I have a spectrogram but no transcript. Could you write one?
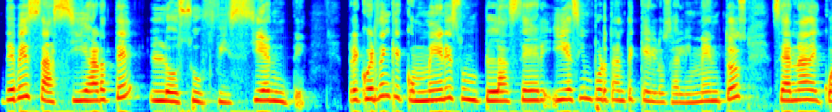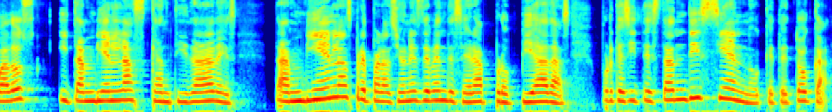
Debes saciarte lo suficiente. Recuerden que comer es un placer y es importante que los alimentos sean adecuados y también las cantidades. También las preparaciones deben de ser apropiadas, porque si te están diciendo que te toca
